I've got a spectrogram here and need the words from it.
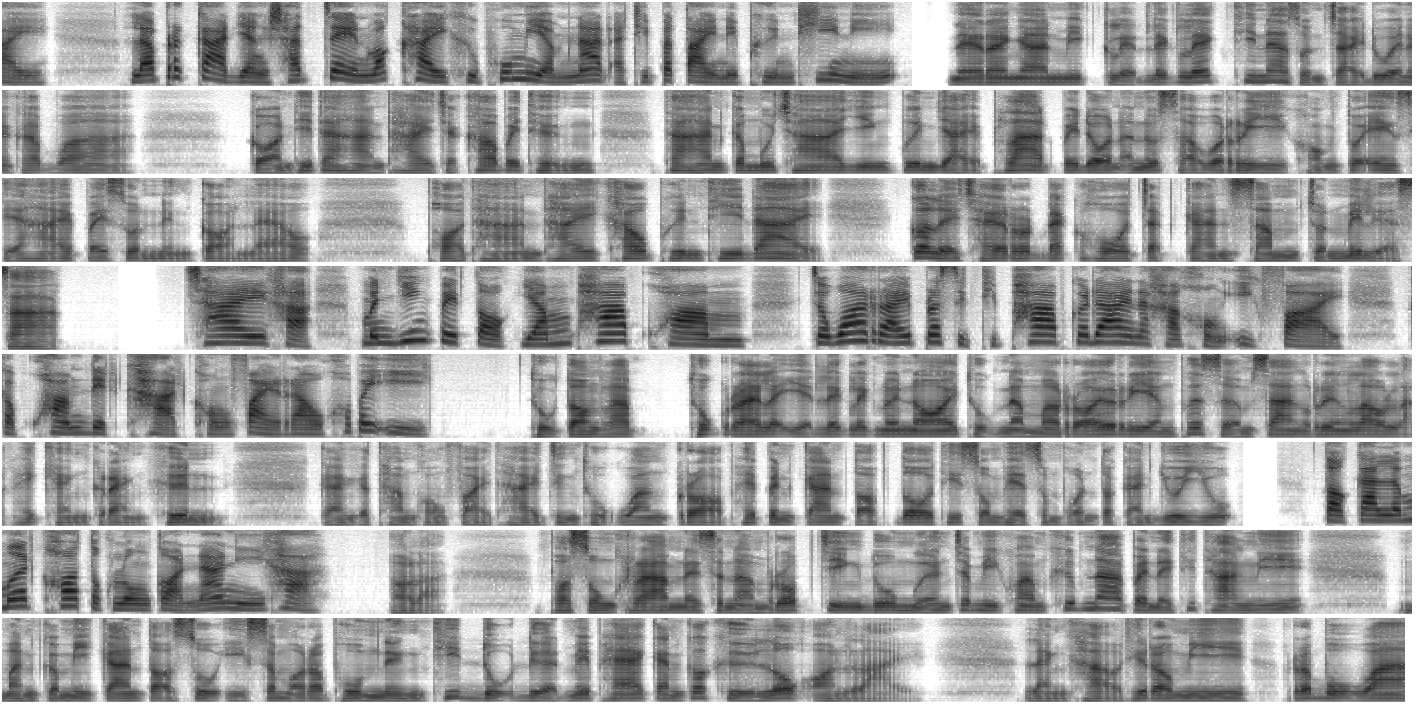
และประกาศอย่างชัดเจนว่าใครคือผู้มีอำนาจอธิปไตยในพื้นที่นี้ ในรายงานมีเกล็ดเล็ก ๆ ที่น่าสนใจด้วยนะครับว่า ก่อนที่ทหารไทยจะเข้าไปถึง ทหารกัมพูชายิงปืนใหญ่พลาดไปโดนอนุสาวรีย์ของตัวเองเสียหายไปส่วนหนึ่งก่อนแล้ว พอทหารไทยเข้าพื้นที่ได้ ก็เลยใช้รถแบ็คโฮจัดการซ้ำจนไม่เหลือซากใช่ค่ะ มันยิ่งไปตอกย้ำภาพความ จะว่าไร้ประสิทธิภาพก็ได้นะคะของอีกฝ่าย กับความเด็ดขาดของฝ่ายเราเข้าไปอีก ถูกต้องครับทุกรายละเอียดเล็ก ๆ น้อย ๆ ถูกนำมาร้อยเรียง เพื่อเสริมสร้างเรื่องเล่าหลักให้แข็งแกร่งขึ้น การกระทำของฝ่ายไทยจึงถูกวางกรอบให้เป็นการตอบโต้ที่สมเหตุสมผลต่อการยั่วยุ ต่อการละเมิดข้อตกลงก่อนหน้านี้ค่ะ เอาล่ะ พอสงครามในสนามรบจริงดูเหมือนจะมีความคืบหน้าไปในทิศทางนี้ มันก็มีการต่อสู้อีกสมรภูมิหนึ่งที่ดุเดือดไม่แพ้กันก็คือโลกออนไลน์ แหล่งข่าวที่เรามีระบุว่า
